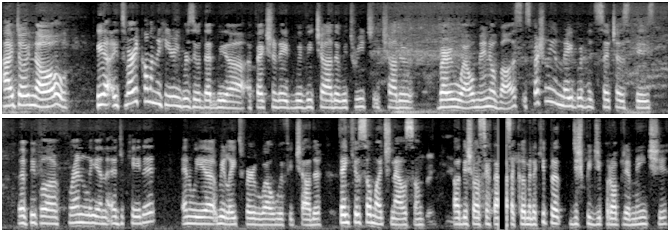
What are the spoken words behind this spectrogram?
I don't know. Yeah, it's very common here in Brazil that we are affectionate with each other. We treat each other very well, many of us, especially in neighborhoods such as this, where people are friendly and educated, and we uh, relate very well with each other. Thank you so much, Nelson. Ah, deixa eu acertar essa câmera aqui para despedir propriamente.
